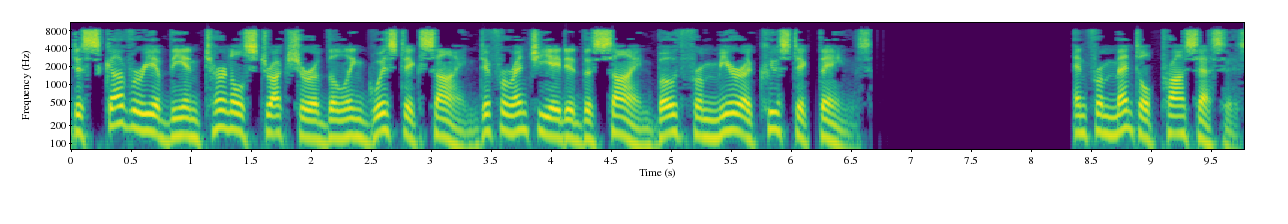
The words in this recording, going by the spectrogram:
discovery of the internal structure of the linguistic sign differentiated the sign both from mere acoustic things and from mental processes,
